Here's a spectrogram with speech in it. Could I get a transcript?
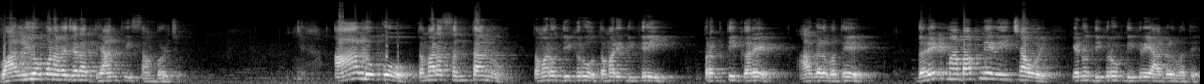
વાલીઓ પણ હવે જરા ધ્યાનથી સાંભળજો. આ લોકો તમારા સંતાનો, તમારો દીકરો, તમારી દીકરી પ્રગતિ કરે, આગળ વધે. દરેક મા બાપને એવી ઈચ્છા હોય કે એનો દીકરો દીકરી આગળ વધે.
